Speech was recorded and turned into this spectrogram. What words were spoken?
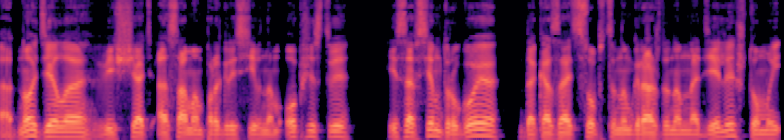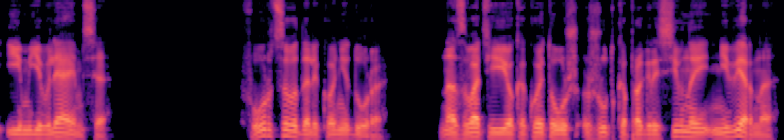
Одно дело – вещать о самом прогрессивном обществе, и совсем другое – доказать собственным гражданам на деле, что мы им являемся. Фурцева далеко не дура. Назвать ее какой-то уж жутко прогрессивной неверно,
